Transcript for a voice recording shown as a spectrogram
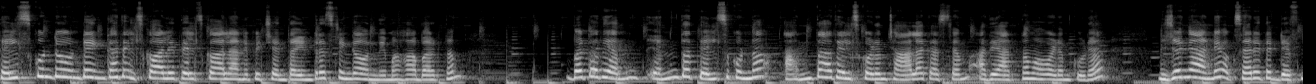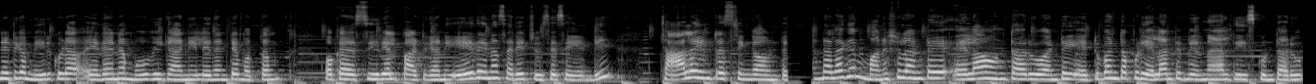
తెలుసుకుంటూ ఉంటే ఇంకా తెలుసుకోవాలి తెలుసుకోవాలి అనిపించేంత ఇంట్రెస్టింగ్గా ఉంది మహాభారతం. బట్ అది ఎంత ఎంత తెలుసుకున్నా అంతా తెలుసుకోవడం చాలా కష్టం. అది అర్థం అవ్వడం కూడా. నిజంగా అండి ఒకసారి అయితే డెఫినెట్గా మీరు కూడా ఏదైనా మూవీ కానీ లేదంటే మొత్తం ఒక సీరియల్ పార్ట్ కానీ ఏదైనా సరే చూసేసేయండి. చాలా ఇంట్రెస్టింగ్గా ఉంటుంది. అండ్ అలాగే మనుషులు అంటే ఎలా ఉంటారు? అంటే ఎటువంటప్పుడు ఎలాంటి నిర్ణయాలు తీసుకుంటారు?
